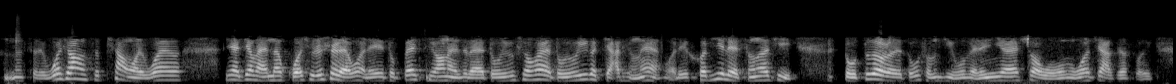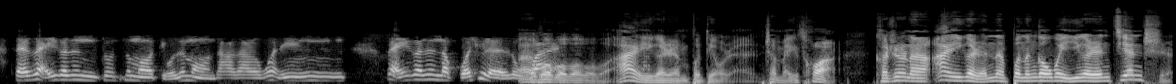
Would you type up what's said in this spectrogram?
那是的，我想是骗我的，我。你看，讲完那过去的事嘞，我嘞都白想了是嘞，都有小孩，都有一个家庭嘞，我的和皮嘞生了气，都知道了，都生气。我说的你也笑我，我家这说的，再爱一个人都这么丢人吗？咋咋的？我的爱一个人那过去了都完。不不不不不，爱一个人不丢人，这没错。可是呢，爱一个人呢，不能够为一个人坚持。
